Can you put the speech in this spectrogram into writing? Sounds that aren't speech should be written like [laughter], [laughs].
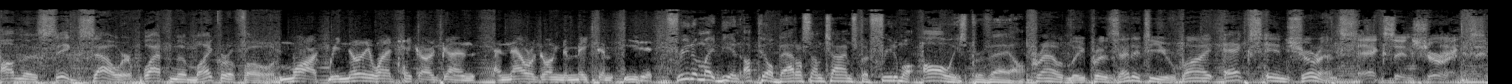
on the Sig Sauer Platinum microphone. Mark, we know they want to take our guns, and now we're going to make them eat it. Freedom might be an uphill battle sometimes, but freedom will always prevail. Proudly presented to you by X Insurance. X Insurance.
